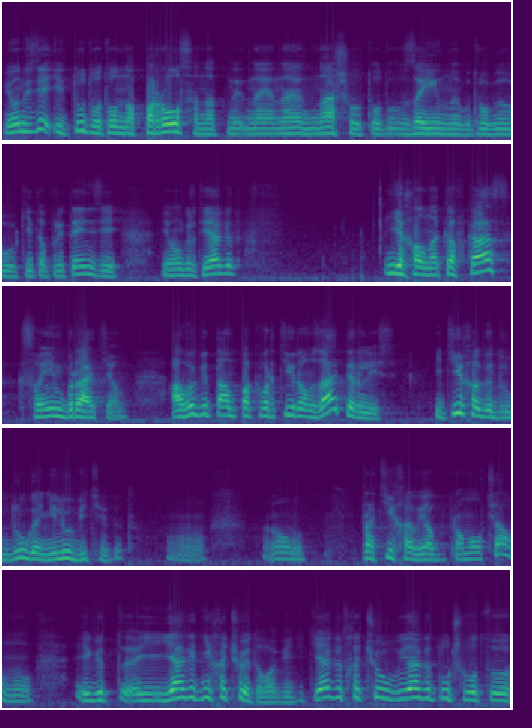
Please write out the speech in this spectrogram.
И он везде, и тут вот он напоролся на, на, на вот тут взаимные друг другу какие-то претензии. И он говорит, я, говорит, ехал на Кавказ к своим братьям, а вы, говорит, там по квартирам заперлись и тихо, говорит, друг друга не любите, говорит. М, Ну, про тихо я бы промолчал, ну, и говорит, я, говорит, не хочу этого видеть. Я, говорит, хочу, я, говорит, лучше вот э,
